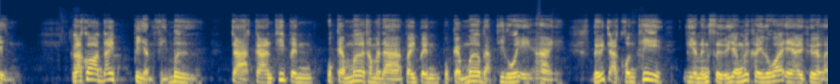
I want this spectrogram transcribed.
จริง แล้วก็ได้เปลี่ยนฝีมือจากการที่เป็นโปรแกรมเมอร์ธรรมดาไปเป็นโปรแกรมเมอร์แบบที่รู้ AI หรือจากคนที่เรียนหนังสือยังไม่เคยรู้ว่า AI คืออะไร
